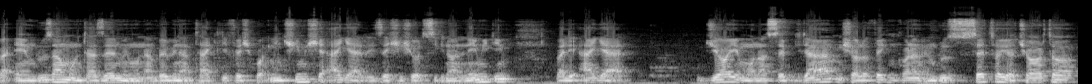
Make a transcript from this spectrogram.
و امروز هم منتظر میمونم ببینم تکلیفش با این چی میشه. اگر ریزشی شد سیگنال نمیدیم ولی اگر جای مناسب دیدم انشالله فکر می‌کنم امروز سه تا یا چهار تا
